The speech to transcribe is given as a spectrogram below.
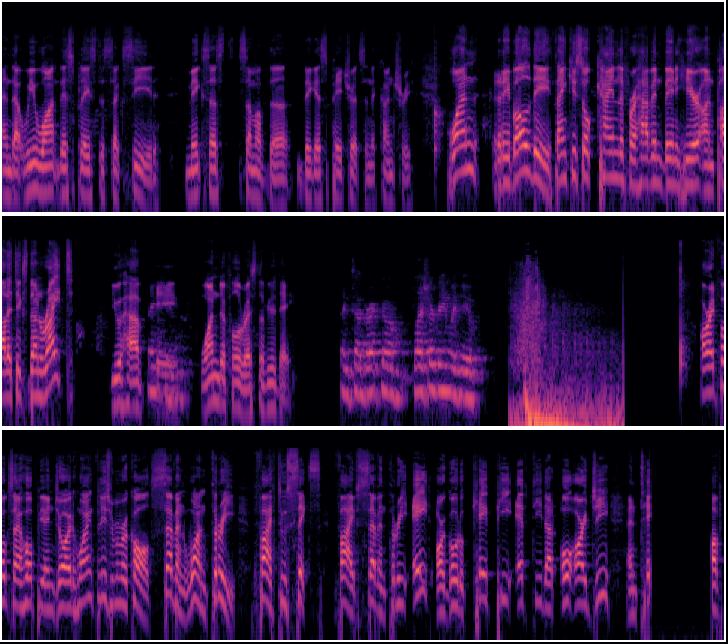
and that we want this place to succeed makes us some of the biggest patriots in the country. Juan Riboldi, thank you so kindly for having been here on Politics Done Right. You have thank a you. wonderful rest of your day. Thanks, Alberto. Pleasure being with you. All right, folks, I hope you enjoyed. Juan, please remember call 713 526 5738 or go to kpft.org and take of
